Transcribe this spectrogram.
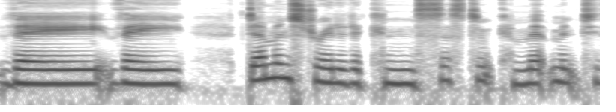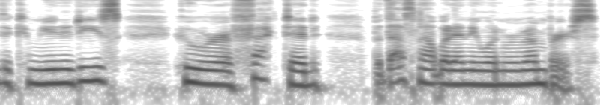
They they demonstrated a consistent commitment to the communities who were affected, but that's not what anyone remembers.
